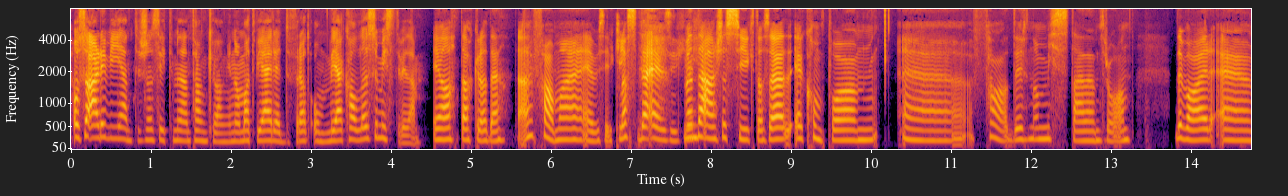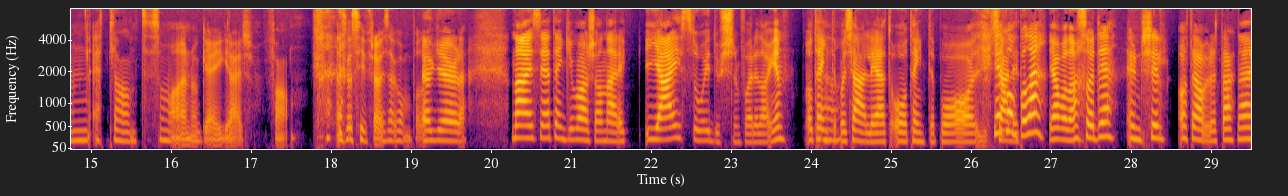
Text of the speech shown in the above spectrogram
Og så er det vi jenter som sitter med den tankegangen om at vi er redd for at om vi er kalde, så mister vi dem. Ja, det er akkurat det. Det er faen meg evig sirkel, ass. Det er evig sirkel. Men det er så sykt også. Jeg- kom på mm, eh, Fader, nå mista jeg den tråden. Det var eh, et eller annet som var noe gøy greier. Faen. Jeg skal si fra hvis jeg kommer på det. okay, det. Nei, så jeg tenker bare sånn Erik, Jeg sto i dusjen forrige dagen og tenkte Ja. på kjærlighet og tenkte på kjærlighet. Jeg kom på det! Ja, hva da? Sorry. Unnskyld at jeg avbrøt deg. Nei,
